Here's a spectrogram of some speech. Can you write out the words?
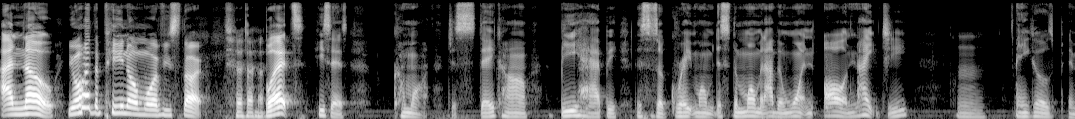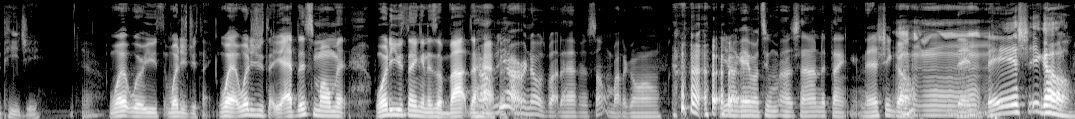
I know. You won't have to pee no more if you start. but he says, come on, just stay calm, be happy. This is a great moment. This is the moment I've been wanting all night, G. Hmm. And he goes in PG. Yeah. What were you? What did you think? What What did you think at this moment? What are you thinking is about to happen? you already know what's about to happen. Something about to go on. you don't gave her too much time to think. There she go. then there she go.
